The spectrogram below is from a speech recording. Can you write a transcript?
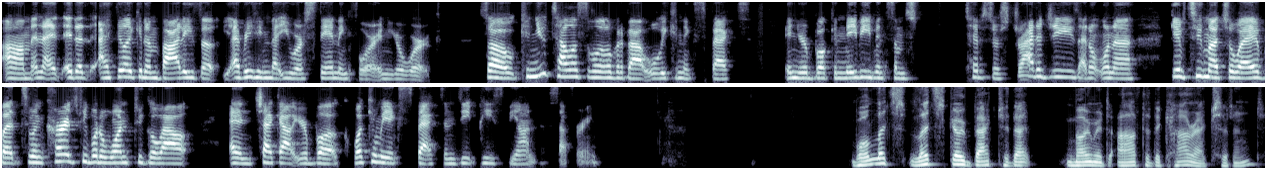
Um, and I, it, I feel like it embodies a, everything that you are standing for in your work. So, can you tell us a little bit about what we can expect in your book and maybe even some tips or strategies? I don't want to give too much away, but to encourage people to want to go out and check out your book, what can we expect in Deep Peace Beyond Suffering? Well, let's let's go back to that moment after the car accident.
